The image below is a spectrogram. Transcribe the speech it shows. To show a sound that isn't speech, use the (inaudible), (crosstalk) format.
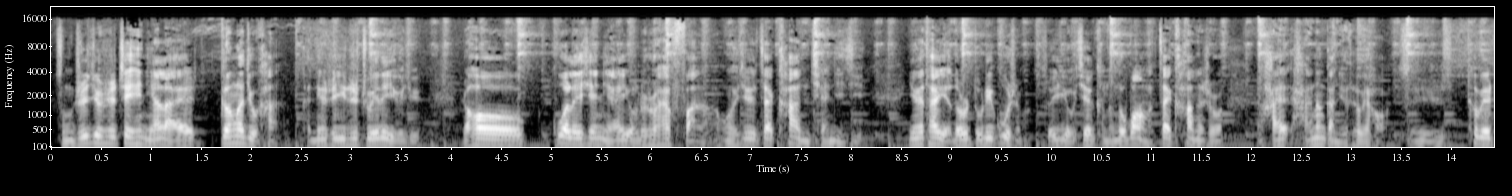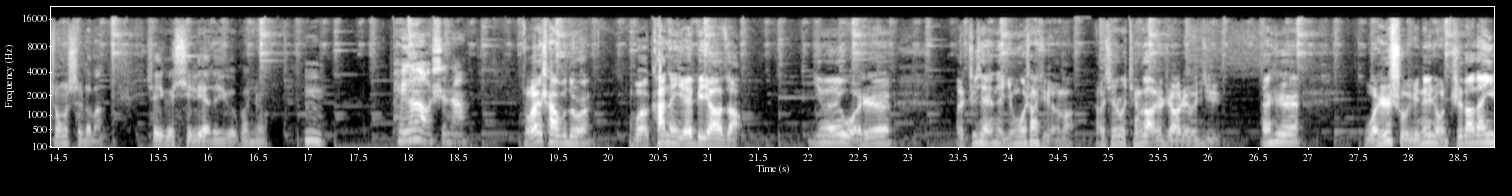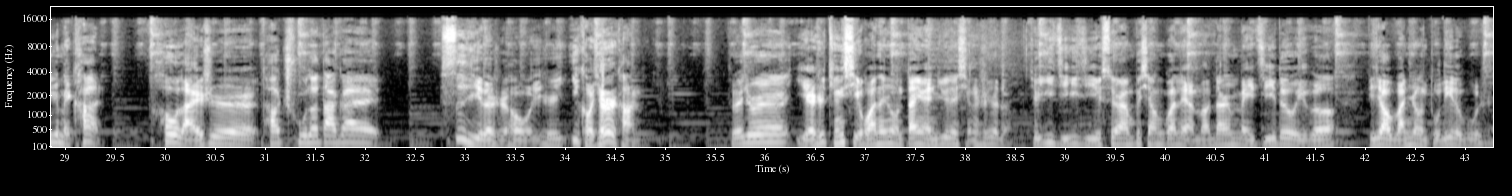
总之就是这些年来更了就看，肯定是一直追的一个剧。然后过了一些年，有的时候还翻回去再看前几季，因为它也都是独立故事嘛，所以有些可能都忘了。再看的时候。还还能感觉特别好，所以特别忠实的吧，这个系列的一个观众。嗯，培根老师呢？我也差不多，我看的也比较早，因为我是呃之前在英国上学嘛，然后其实我挺早就知道这个剧，但是我是属于那种知道但一直没看，后来是他出了大概四季的时候，我就是一口气儿看的。所以就是也是挺喜欢他这种单元剧的形式的，就一集一集虽然不相关联吧，但是每集都有一个比较完整独立的故事，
